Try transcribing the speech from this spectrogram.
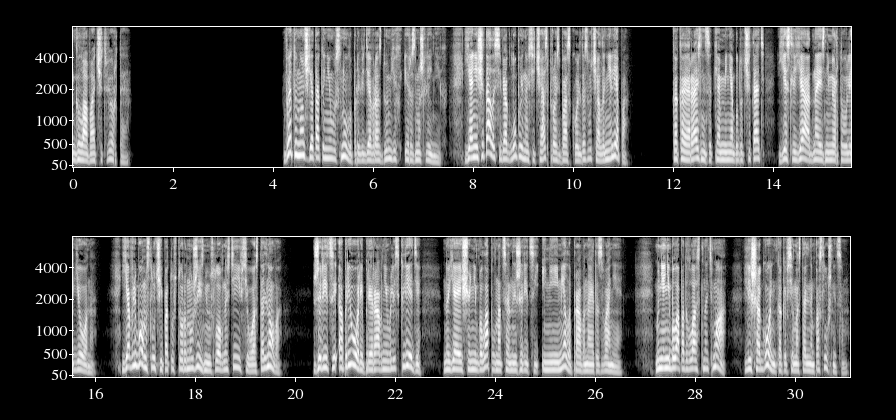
Глава четвертая. В эту ночь я так и не уснула, проведя в раздумьях и размышлениях. Я не считала себя глупой, но сейчас просьба Аскольда звучала нелепо. Какая разница, кем меня будут считать, если я одна из немёртвого легиона? Я в любом случае по ту сторону жизни, условностей и всего остального. Жрицы априори приравнивались к леди, но я еще не была полноценной жрицей и не имела права на это звание. Мне не была подвластна тьма, Лишь огонь, как и всем остальным послушницам.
